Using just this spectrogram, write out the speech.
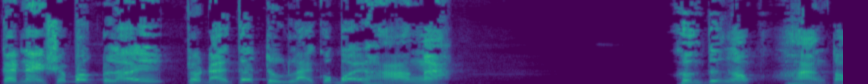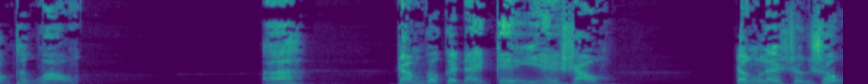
cái này sẽ bất lợi cho đại kết tương lai của bệ hạ nha. Khương Tử Ngọc hoàn toàn thất vọng. À, trẫm có cái đại kế gì hay sao? Trần Lễ sửng sốt,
